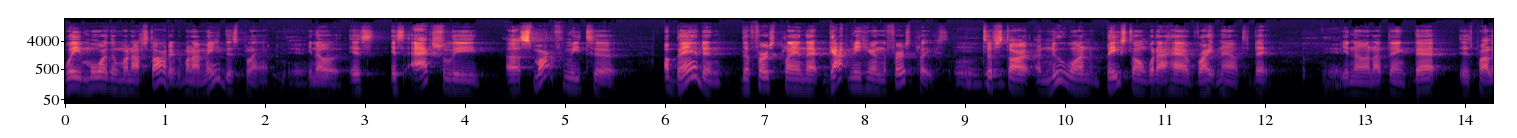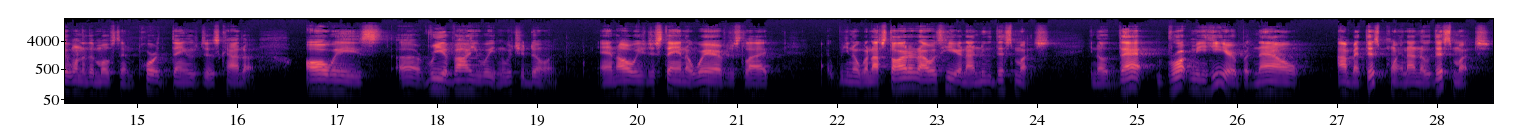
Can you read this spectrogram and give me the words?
way more than when I started when I made this plan. You know, it's it's actually uh, smart for me to abandon the first plan that got me here in the first place to start a new one based on what I have right now today. You know, and I think that is probably one of the most important things of just kind of always uh, reevaluating what you're doing and always just staying aware of just like, you know, when I started, I was here and I knew this much. You know, that brought me here, but now I'm at this point, I know this much.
